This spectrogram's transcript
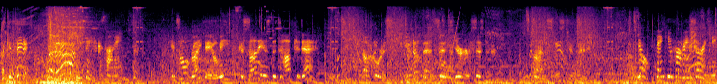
I can hit it! Be safe, Kasane. It's all right, Naomi. Kasane is the top cadet. Of course, you know that since you're her sister. I'm so stupid. No, thank you for reassuring me.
